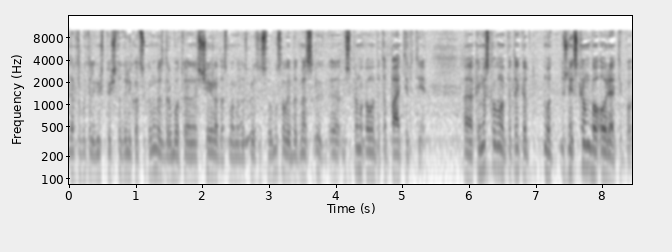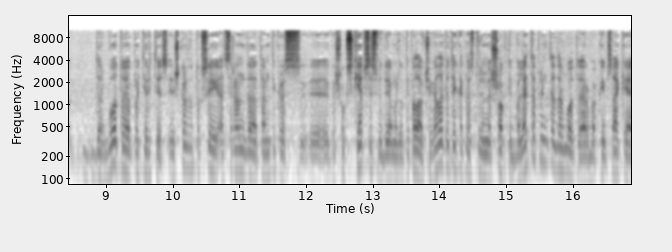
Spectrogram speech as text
dar truputėlį grįžti prie šito dalyko atsakomybės darbuotojo, nes čia yra tas momentas, kuris svarbus labai, bet mes uh, visų pirma kalbame apie tą patirtį. Uh, kai mes kalbame apie tai, kad, va, žinai, skamba ore, tipo, darbuotojo patirtis ir iš karto toksai atsiranda tam tikras uh, kažkoks skepsis viduje, maždaug tai palauk, čia vėl apie tai, kad mes turime šokti baletą aplink tą darbuotoją, arba kaip sakė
